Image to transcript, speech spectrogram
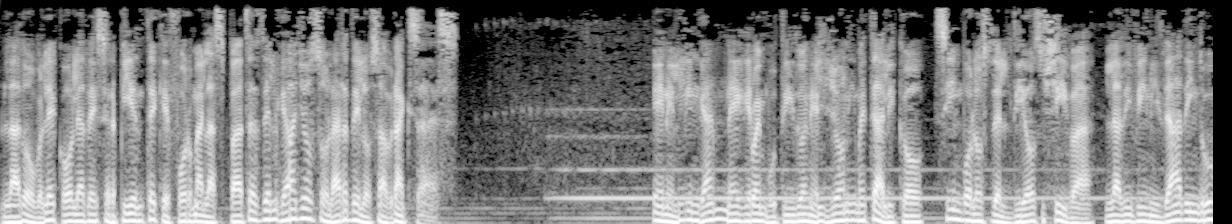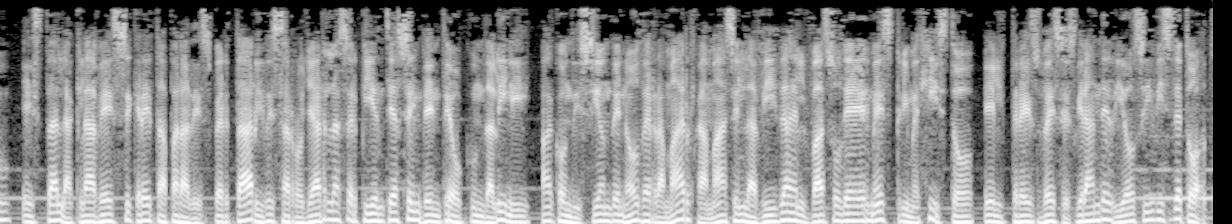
La doble cola de serpiente que forma las patas del gallo solar de los Abraxas. En el lingam negro embutido en el yoni metálico, símbolos del dios Shiva, la divinidad hindú, está la clave secreta para despertar y desarrollar la serpiente ascendente o kundalini, a condición de no derramar jamás en la vida el vaso de Hermes Trimegisto, el tres veces grande dios Ibis de Tot.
